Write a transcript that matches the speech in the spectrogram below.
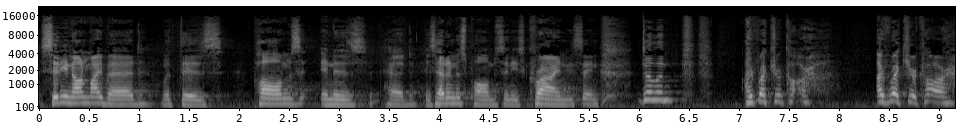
sitting on my bed with his palms in his head, his head in his palms, and he's crying. He's saying, Dylan, I wrecked your car. I wrecked your car.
